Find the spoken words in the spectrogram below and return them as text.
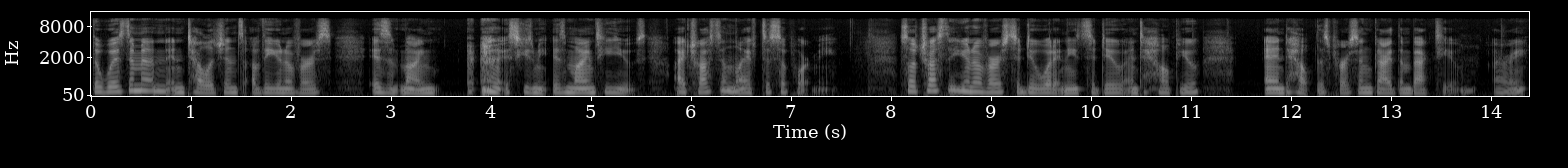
The wisdom and intelligence of the universe is mine, excuse me, is mine to use. I trust in life to support me. So trust the universe to do what it needs to do and to help you and help this person guide them back to you. All right?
